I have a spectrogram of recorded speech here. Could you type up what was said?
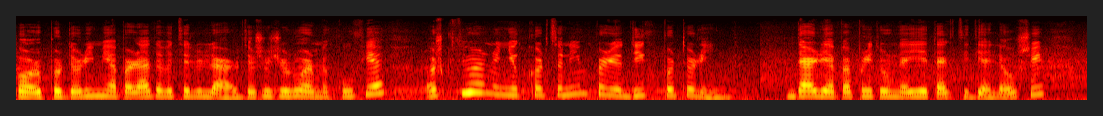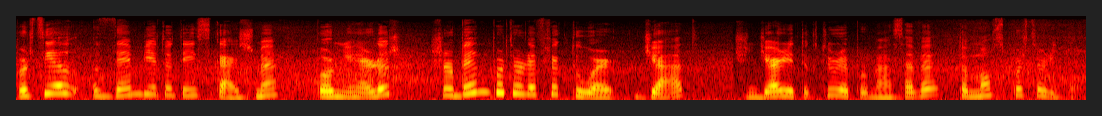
por përdorimi i aparateve celularë të shoqëruar me kufje është kthyer në një kërcënim periodik për të rinjtë. Ndarja e papritur nga jeta e këtij djaloshi përcjell dhembje të tejskajshme, por njëherësh shërben për të reflektuar gjatë, që ngjarje të këtyre përmasave të mos përsëriten.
